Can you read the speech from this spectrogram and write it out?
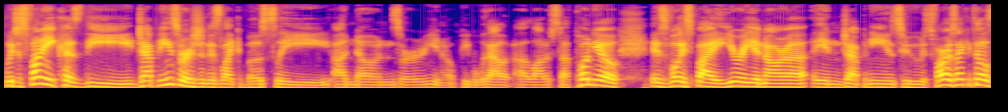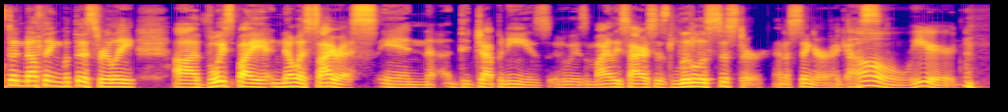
which is funny because the Japanese version is like mostly unknowns or you know people without a lot of stuff. Ponyo is voiced by Yuria Nara in Japanese, who, as far as I can tell, has done nothing but this really. Uh, voiced by Noah Cyrus in the Japanese, who is Miley Cyrus's littlest sister and a singer, I guess. oh, weird.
